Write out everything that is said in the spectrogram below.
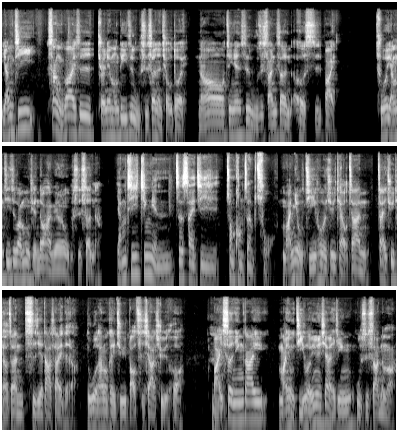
洋基上礼拜是全联盟第一支五十胜的球队，然后今天是五十三胜二十败。除了杨基之外，目前都还没有人五十胜啊，杨基今年这赛季状况真的不错，蛮有机会去挑战，再去挑战世界大赛的啦。如果他们可以继续保持下去的话，百胜应该蛮有机会，因为现在已经五十三了嘛，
